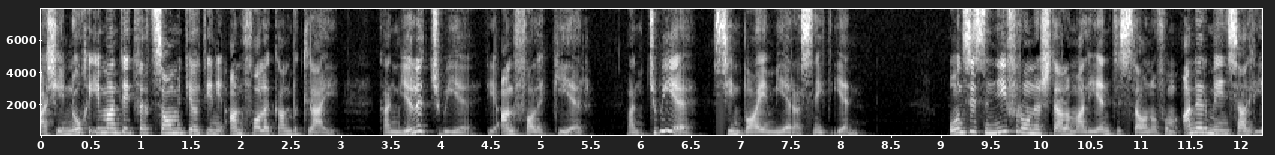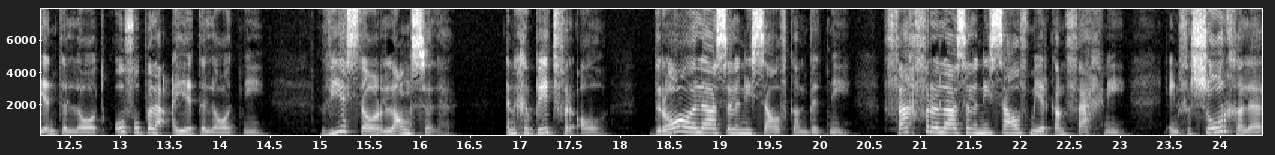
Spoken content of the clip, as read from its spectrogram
As jy nog iemand het wat saam met jou teen die aanvalle kan beklei, kan julle twee die aanvalle keer, want twee sien baie meer as net een. Ons is nie veronderstel om alleen te staan of om ander mense alleen te laat of op hulle eie te laat nie. Wees daar langs hulle. In gebed veral, dra hulle as hulle nie self kan bid nie. Veg vir hulle as hulle nie self meer kan veg nie en versorg hulle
